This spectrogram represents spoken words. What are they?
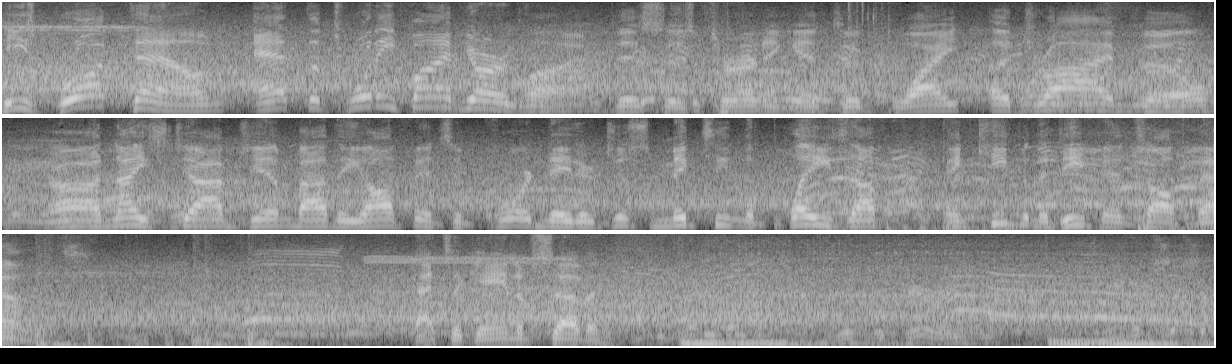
He's brought down at the 25-yard line. This is turning into quite a drive, Phil. Uh, nice job, Jim, by the offensive coordinator, just mixing the plays up and keeping the defense off balance. That's a gain of seven. With the carry, gain of seven.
